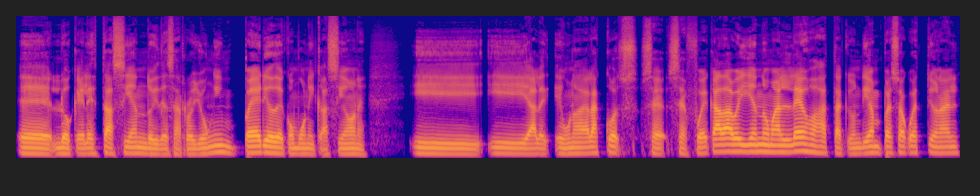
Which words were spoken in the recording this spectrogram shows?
eh, lo que él está haciendo y desarrolló un imperio de comunicaciones. Y, y una de las cosas se, se, fue cada vez yendo más lejos hasta que un día empezó a cuestionar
